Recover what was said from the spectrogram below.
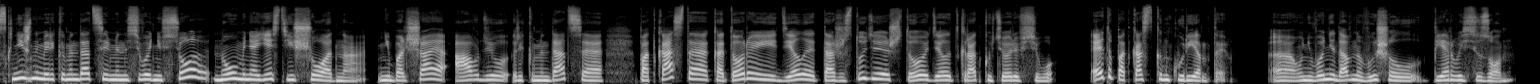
С книжными рекомендациями на сегодня все, но у меня есть еще одна небольшая аудиорекомендация подкаста, который делает та же студия, что делает краткую теорию всего. Это подкаст «Конкуренты». Э, у него недавно вышел первый сезон.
